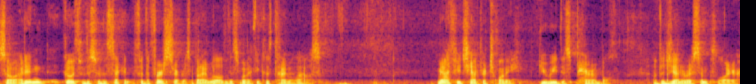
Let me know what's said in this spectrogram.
So I didn't go through this for the second for the first service, but I will in this one, I think, as time allows. Matthew chapter 20, you read this parable of the generous employer.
